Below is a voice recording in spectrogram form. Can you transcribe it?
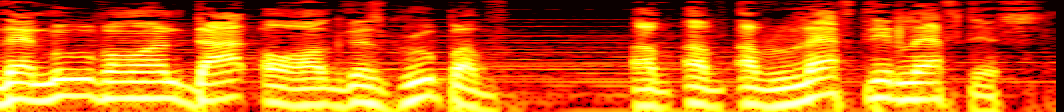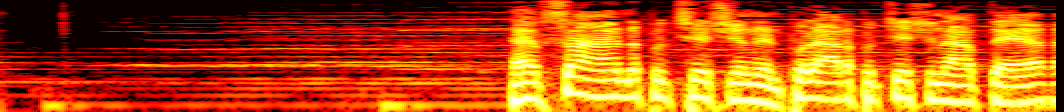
than MoveOn.org, this group of, of, of, of lefty leftists have signed a petition and put out a petition out there.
